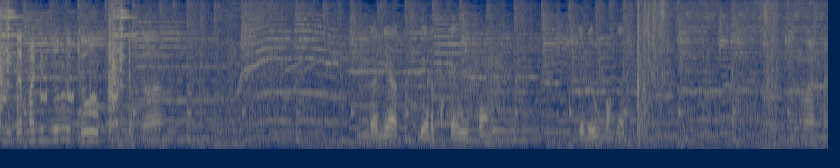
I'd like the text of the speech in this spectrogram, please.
Kita makin dulu cuk. Astaga. Enggak dia biar pakai. Jadi kan. Gimana?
